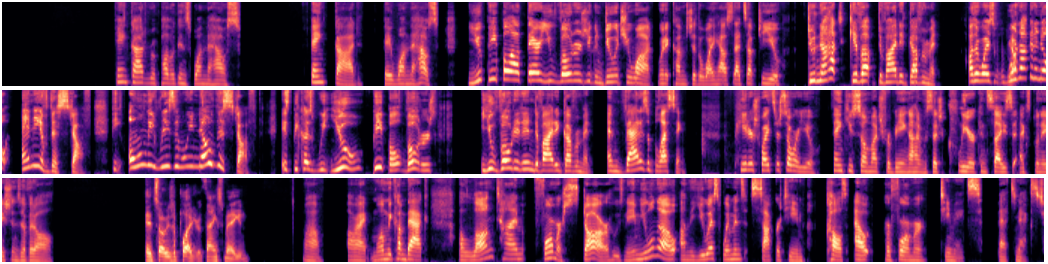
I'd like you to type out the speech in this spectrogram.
Thank God Republicans won the House. Thank God they won the House. You people out there, you voters, you can do what you want when it comes to the White House. That's up to you. Do not give up divided government. Otherwise, we're not going to know any of this stuff. The only reason we know this stuff is because we, you, people, voters, you voted in divided government, and that is a blessing. Peter Schweizer, so are you. Thank you so much for being on with such clear, concise explanations of it all. It's always a pleasure. Thanks, Megyn. Wow. All right. When we come back, a longtime former star whose name you will know on the U.S. women's soccer team calls out her former teammates. That's next.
